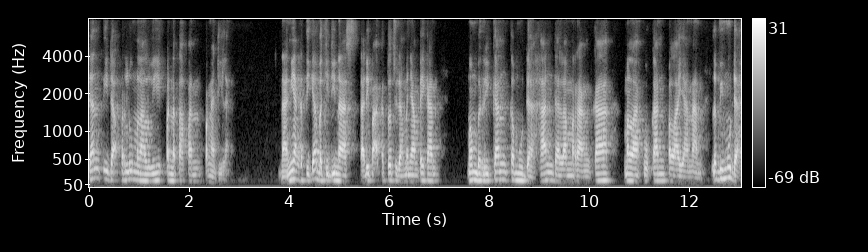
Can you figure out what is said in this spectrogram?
dan tidak perlu melalui penetapan pengadilan. Nah, ini yang ketiga bagi dinas. Tadi Pak Ketut sudah menyampaikan memberikan kemudahan dalam rangka melakukan pelayanan. Lebih mudah.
